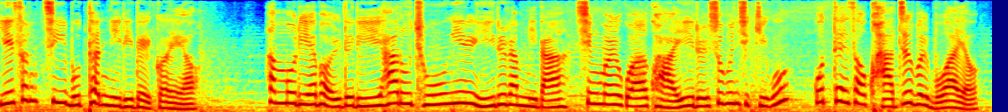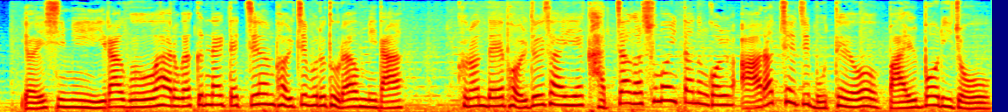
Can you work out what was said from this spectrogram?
예상치 못한 일이 될 거예요. 한 무리의 벌들이 하루 종일 일을 합니다. 식물과 과일을 수분시키고 꽃에서 과즙을 모아요. 열심히 일하고 하루가 끝날 때쯤 벌집으로 돌아옵니다. 그런데 벌들 사이에 가짜가 숨어 있다는 걸 알아채지 못해요. 말벌이죠.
